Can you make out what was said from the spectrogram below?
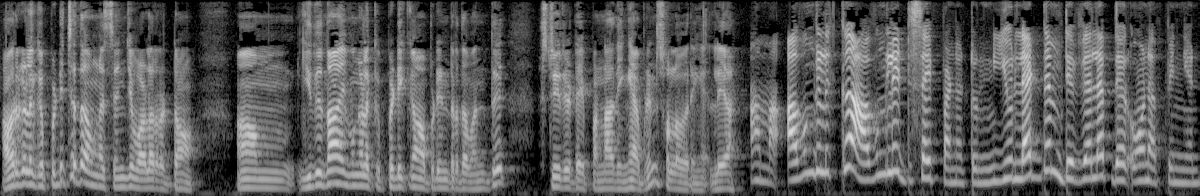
அவர்களுக்கு பிடிச்சதை அவங்க செஞ்சு வளரட்டும். இதுதான் இவங்களுக்கு பிடிக்கும் அப்படின்றத வந்து ஸ்டீரியோடைப் பண்ணாதீங்க அப்படின்னு சொல்ல வரீங்க இல்லையா? ஆமாம் அவங்களுக்கு அவங்களே டிசைட் பண்ணட்டும். You let them develop their own opinion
